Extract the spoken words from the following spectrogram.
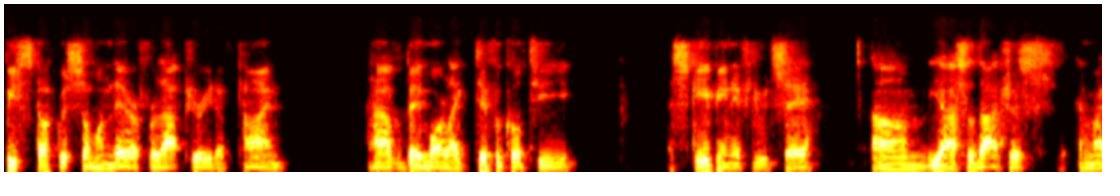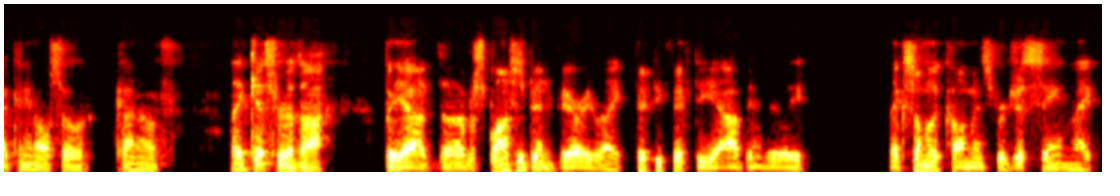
be stuck with someone there for that period of time, have a bit more like difficulty escaping, if you would say. Um, yeah, so that just, in my opinion, also kind of like gets rid of that. But yeah, the response has been very like 50 50. I've been really like some of the comments were just saying like,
